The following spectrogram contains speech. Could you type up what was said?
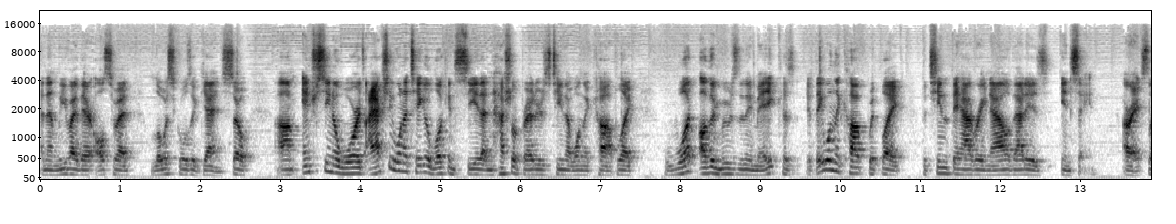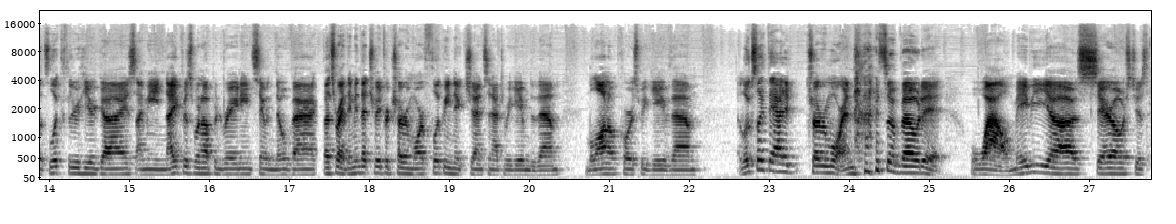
And then Levi there also had lowest goals against. So, um, interesting awards. I actually want to take a look and see that Nashville Predators team that won the Cup. Like, what other moves did they make? Because if they won the Cup with, like, the team that they have right now, that is insane. All right, so let's look through here, guys. I mean, Nyquist went up in rating, same with Novak. That's right, they made that trade for Trevor Moore, flipping Nick Jensen after we gave him to them. Milano, of course, we gave them. It looks like they added Trevor Moore, and that's about it. Wow, maybe uh, Saros just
